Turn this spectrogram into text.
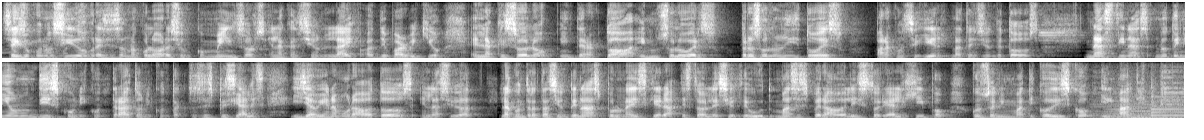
Se hizo conocido gracias a una colaboración con Main Source en la canción Live at the Barbecue, en la que solo interactuaba en un solo verso pero solo necesitó eso para conseguir la atención de todos. Nastinas no tenía un disco, ni contrato, ni contactos especiales y ya había enamorado a todos en la ciudad. La contratación de Nas por una disquera estableció el debut más esperado de la historia del hip hop con su enigmático disco Ilmatic.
